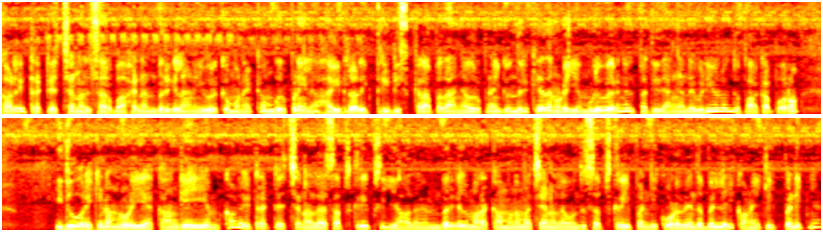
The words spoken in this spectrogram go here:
காலை டிராக்டர் சேனல் சார்பாக நண்பர்கள் அனைவருக்கும் வணக்கம். விற்பனையில் ஹைட்ராலிக் த்ரீ டிஸ்க் கலப்பை தாங்க விற்பனைக்கு வந்திருக்கு. அதனுடைய முழு விவரங்கள் பற்றி தாங்க இந்த வீடியோவில் வந்து பார்க்க போகிறோம் இது வரைக்கும் நம்மளுடைய காங்கேயம் காலை டிராக்டர் சேனலை சப்ஸ்கிரைப் செய்யாத நண்பர்கள் மறக்காமல் நம்ம சேனலை வந்து சப்ஸ்கிரைப் பண்ணி கூடவே இந்த பெல் ஐக்கானை கிளிக் பண்ணிக்கங்க.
